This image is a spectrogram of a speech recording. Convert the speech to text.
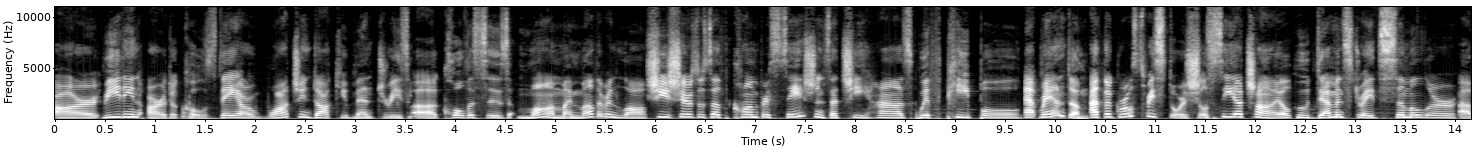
are reading articles, they are watching documentaries. Uh, Clovis's mom, my mother in law, she shares with us conversations that she has with people at random at the grocery store. She'll see a child who demonstrates similar uh,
